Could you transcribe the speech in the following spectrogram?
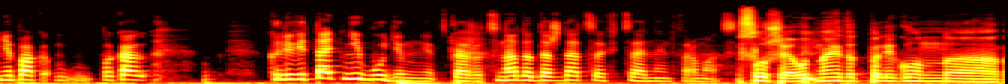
мне пока, пока клеветать не будем, мне кажется. Надо дождаться официальной информации. Слушай, а вот на этот полигон а,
